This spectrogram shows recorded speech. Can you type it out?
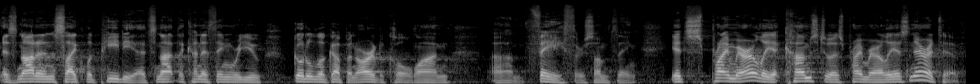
It's not an encyclopedia. It's not the kind of thing where you go to look up an article on um, faith or something. It's primarily, it comes to us primarily as narrative.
